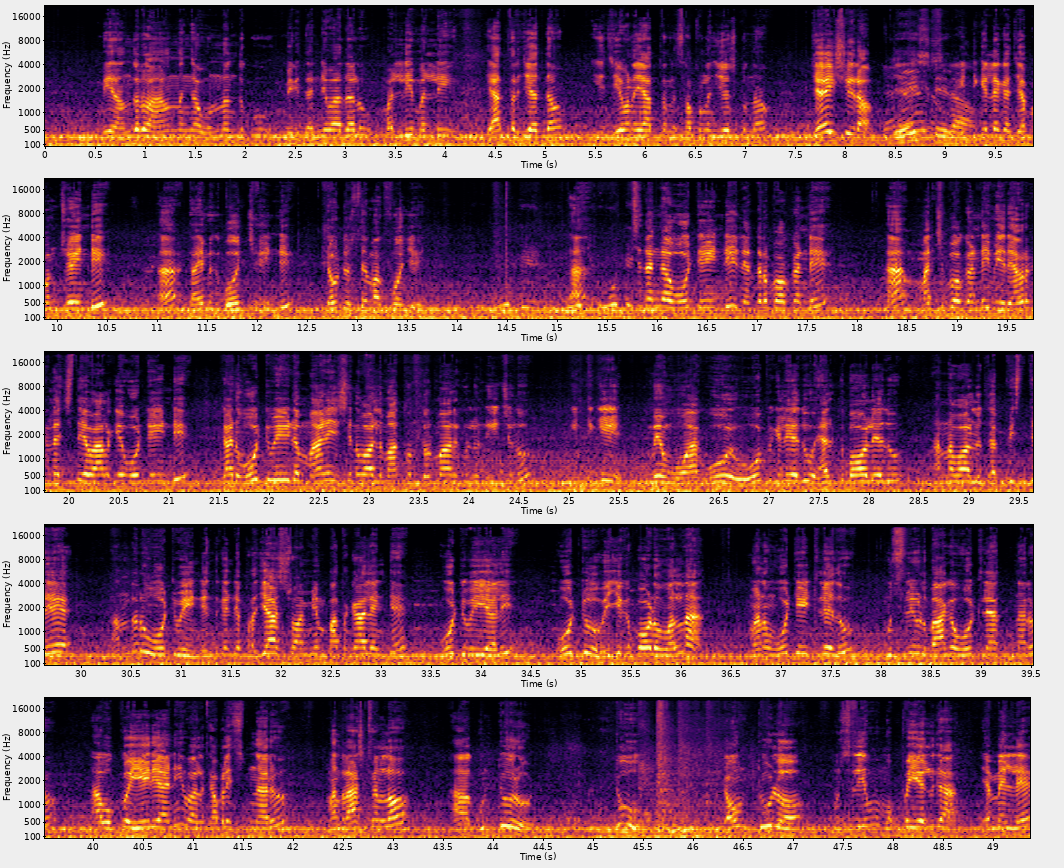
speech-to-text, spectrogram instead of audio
మీరందరూ ఆనందంగా ఉన్నందుకు మీకు ధన్యవాదాలు. మళ్ళీ మళ్ళీ యాత్ర చేద్దాం. ఈ జీవన యాత్రను సఫలం చేసుకుందాం. జై శ్రీరామ్. జై శ్రీరామ్. ఇంటికి వెళ్ళాక జపం చేయండి టైంకి భోజనం చేయండి డౌట్ వస్తే మాకు ఫోన్ చేయండి? ఖచ్చితంగా ఓటేయండి నిద్రపోకండి? మర్చిపోకండి. మీరు ఎవరికి నచ్చితే వాళ్ళకే ఓటేయండి కానీ ఓటు వేయడం మానేసిన వాళ్ళు మాత్రం దుర్మార్గులు నీచులు. ఇంటికి మేము ఓపిక లేదు హెల్త్ బాగోలేదు అన్న వాళ్ళు తప్పిస్తే అందరూ ఓటు వేయండి. ఎందుకంటే ప్రజాస్వామ్యం బతకాలంటే ఓటు వేయాలి. ఓటు వేయకపోవడం వలన మనం ఓటు వేయట్లేదు. ముస్లింలు బాగా ఓట్లు వేస్తున్నారు. ఆ ఒక్కో ఏరియాని వాళ్ళు కబలిస్తున్నారు. మన రాష్ట్రంలో ఆ గుంటూరు టూ టౌన్ టూలో ముస్లిం ముప్పై ఏళ్ళుగా ఎమ్మెల్యే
